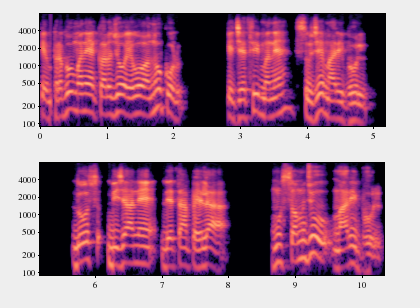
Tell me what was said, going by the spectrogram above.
કે, પ્રભુ, મને કરજો એવો અનુકૂળ કે જેથી મને સુજે મારી ભૂલ. દોષ બીજાને દેતા પહેલા હું સમજુ મારી ભૂલ.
